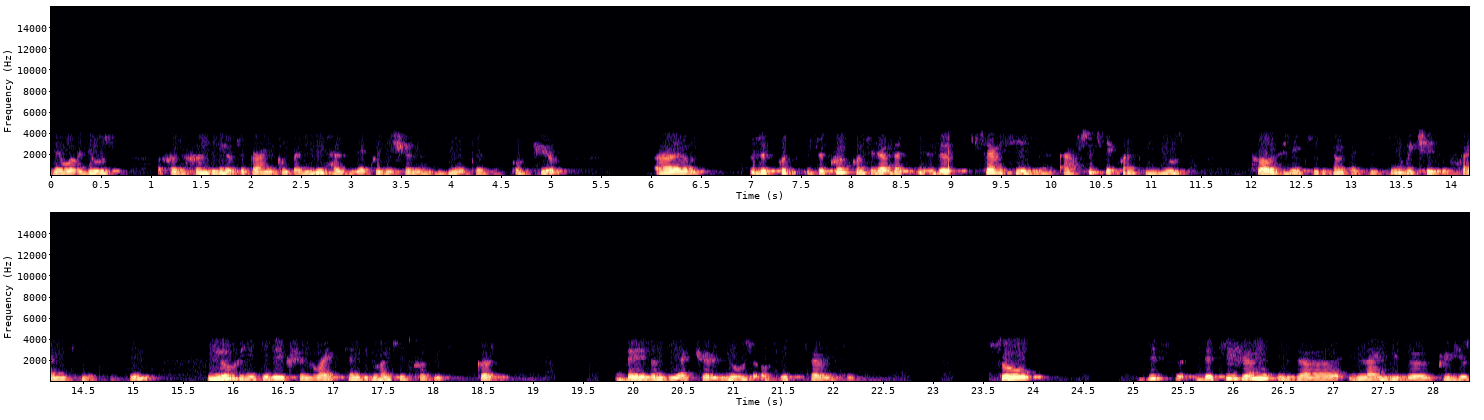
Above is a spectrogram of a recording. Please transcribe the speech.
they were used for the funding of the parent company as the acquisition did not occur. Uh, the court considered that if the services are subsequently used for VAT-exempt activity, which is a financing activity, no VAT deduction right can be granted for this cost based on the actual use of these services. So this decision is uh, in line with the previous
